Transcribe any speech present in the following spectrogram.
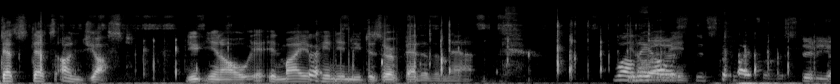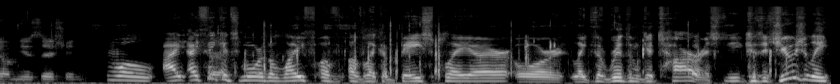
that's that's unjust. You you know, in my opinion, you deserve better than that. Well, You know they what I always. mean? It's the life of a studio musician. Well, I, I think it's more the life of, of like a bass player or like the rhythm guitarist because it's usually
